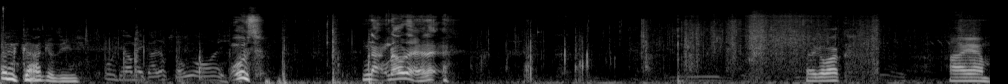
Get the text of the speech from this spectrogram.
Đây cả cá kiểu gì? Đeo mày cá độc sống rồi. Giời, Nặng đau để đấy. Đây các bác. Hai em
